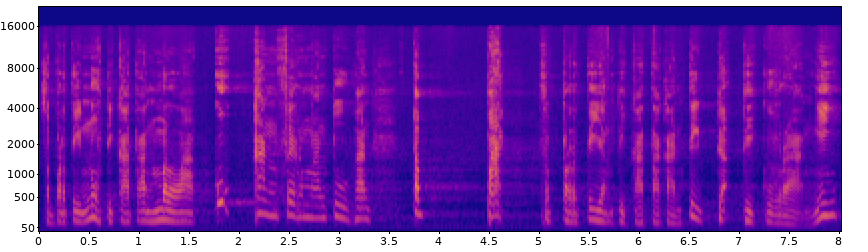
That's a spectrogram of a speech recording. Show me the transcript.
Seperti Nuh dikatakan melakukan firman Tuhan tepat seperti yang dikatakan tidak dikurangi,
